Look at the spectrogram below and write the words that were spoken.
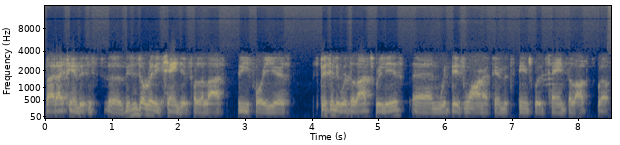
But I think this is uh, this is already changing for the last three four years, especially with the last release and with this one. I think that things will change a lot as well.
